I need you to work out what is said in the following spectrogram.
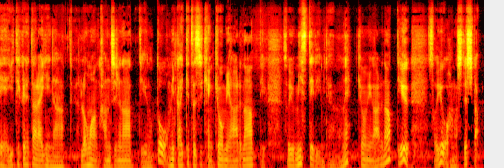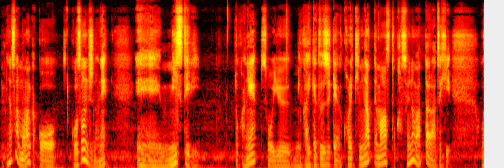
えー、いてくれたらいいなって、ロマン感じるなっていうのと、未解決事件興味があるなっていう、そういうミステリーみたいなのね、興味があるなっていう、そういうお話でした。皆さんもなんかこう、ご存知のね、えー、ミステリーとかね、そういう未解決事件、これ気になってますとか、そういうのがあったら、ぜひ教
